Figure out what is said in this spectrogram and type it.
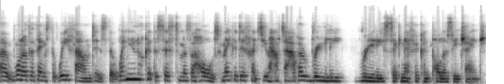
uh, one of the things that we found is that when you look at the system as a whole to make a difference you have to have a really really significant policy change.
